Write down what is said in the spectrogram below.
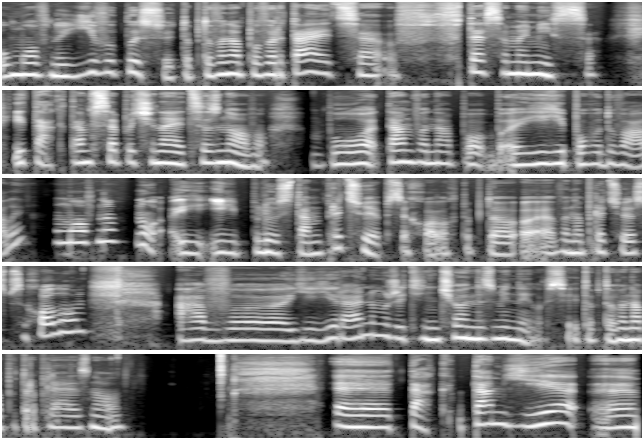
умовно її виписують. Тобто вона повертається в те саме місце. І так, там все починається знову, бо там вона її погодували умовно. Ну і і плюс там працює психолог, тобто е, вона працює з психологом, а в її реальному житті нічого не змінилося. І тобто вона потрапляє знову. Е, Так, там є. Е,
